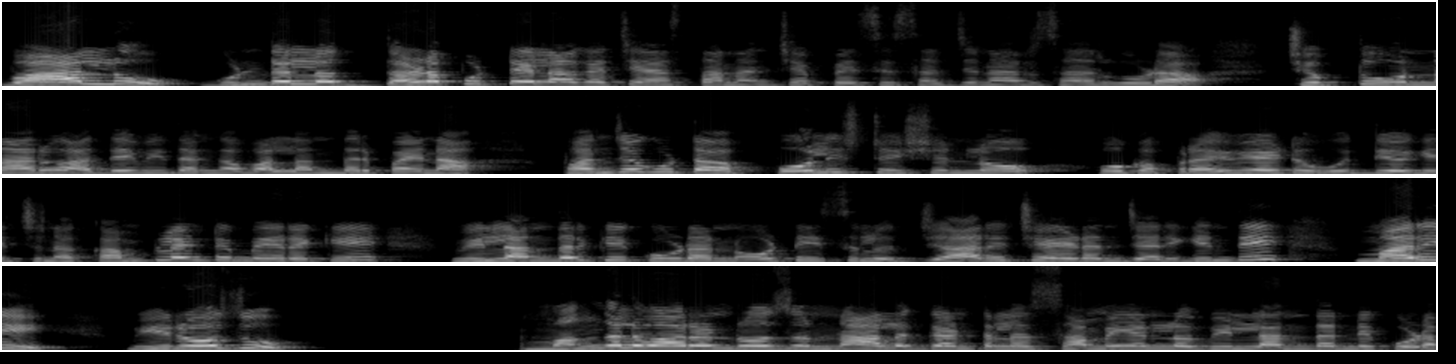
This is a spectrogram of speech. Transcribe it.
వాళ్ళు గుండెల్లో దడ పుట్టేలాగా చేస్తానని చెప్పేసి సజ్జనారు సార్ కూడా చెప్తూ ఉన్నారు. అదేవిధంగా వాళ్ళందరిపైన పంజగుట్ట పోలీస్ స్టేషన్లో ఒక ప్రైవేటు ఉద్యోగి ఇచ్చిన కంప్లైంట్ మేరకి వీళ్ళందరికీ కూడా నోటీసులు జారీ చేయడం జరిగింది. మరి ఈరోజు మంగళవారం రోజు నాలుగు గంటల సమయంలో వీళ్ళందరినీ కూడా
